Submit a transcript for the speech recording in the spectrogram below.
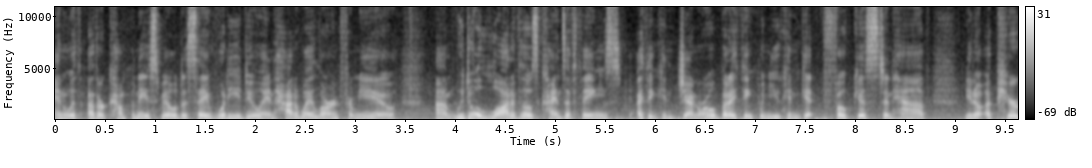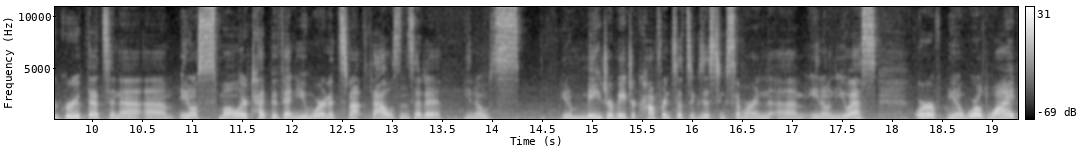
and with other companies to be able to say what are you doing how do I learn from you um, we do a lot of those kinds of things I think in general but I think when you can get focused and have you know a peer group that's in a um, you know a smaller type of venue where it's not thousands at a you know you know major major conference that's existing somewhere in um, you know in the U.S. or you know worldwide,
